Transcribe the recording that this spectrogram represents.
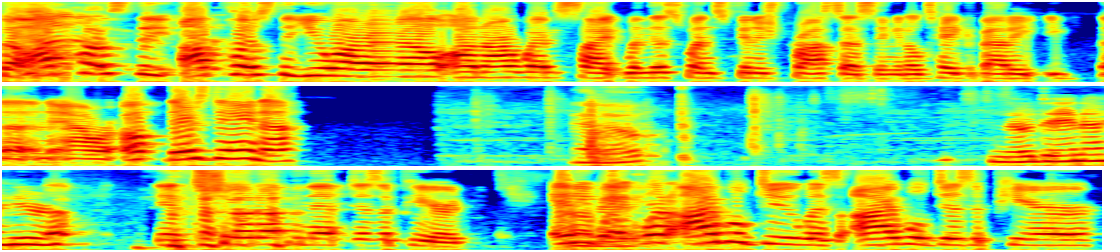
So I'll post the I'll post the URL on our website when this one's finished processing. It'll take about a, uh, an hour. Oh, there's Dana. Hello. no Dana here. It showed up and then disappeared. Anyway, Okay. what I will do is I will disappear.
